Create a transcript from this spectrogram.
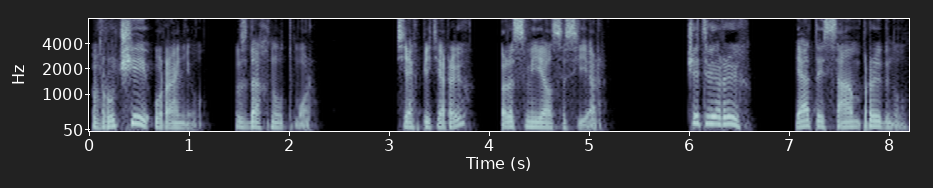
«В ручей уронил», — вздохнул Тмор. «Всех пятерых?» — рассмеялся Сьер. «Четверых. Пятый сам прыгнул»,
